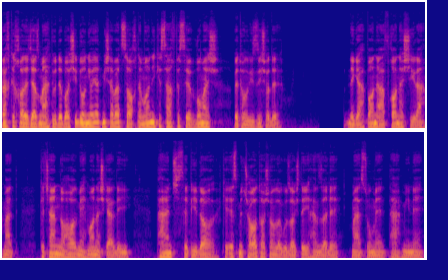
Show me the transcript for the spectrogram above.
وقتی خارج از محدوده باشی دنیایت می شود ساختمانی که سقف سومش ریزی شده. نگهبان افغانش شیر احمد که چند نهار مهمانش کرده ای پنج سپیدار که اسم چهار تاشان را گذاشته ای هنزله، معصومه، تحمینه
